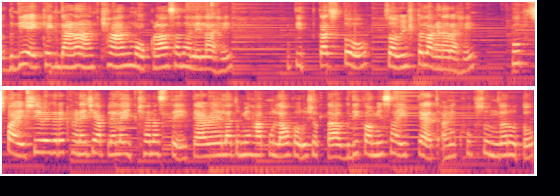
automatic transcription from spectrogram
अगदी एक एक दाणा छान मोकळा असा झालेला आहे. तितकाच तो चविष्ट लागणार आहे. खूप स्पायसी वगैरे खाण्याची आपल्याला इच्छा नसते त्यावेळेला तुम्ही हा पुलाव करू शकता. अगदी कमी साहित्यात आणि खूप सुंदर होतो.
